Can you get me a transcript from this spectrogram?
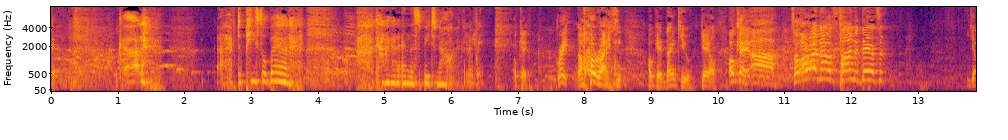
God, God, I have to pee so bad. God, I gotta end this speech now. I. Okay, great. All right. Okay, thank you, Gail. Okay, uh, so all right, now it's time to dance it. Yeah.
